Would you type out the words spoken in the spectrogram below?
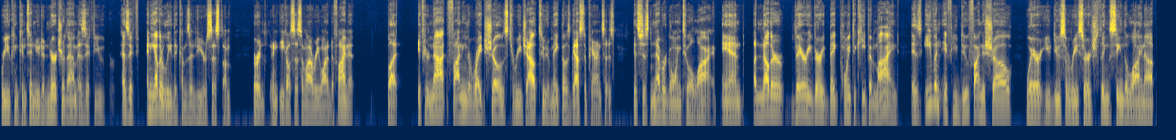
where you can continue to nurture them as if you as if any other lead that comes into your system or an, ecosystem, however you want to define it. But if you're not finding the right shows to reach out to to make those guest appearances, it's just never going to align. And another very, very big point to keep in mind is even if you do find a show where you do some research, things seem to line up,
